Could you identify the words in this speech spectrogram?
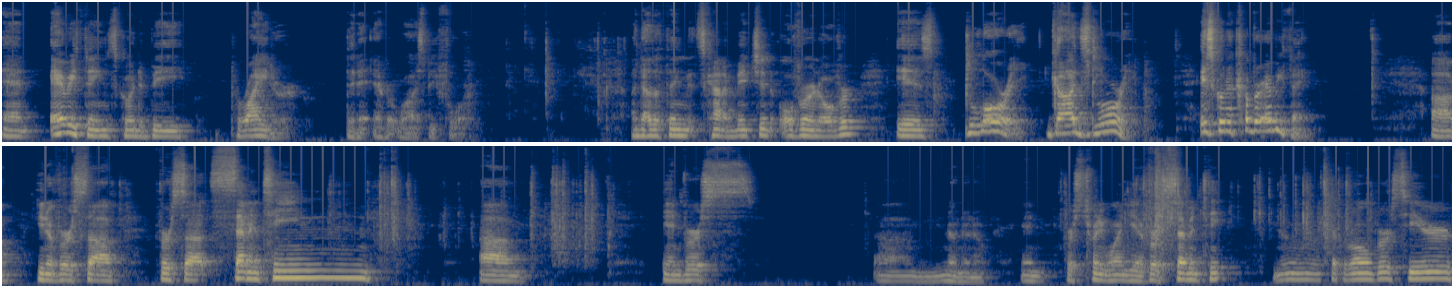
and everything's going to be brighter than it ever was before. Another thing that's kind of mentioned over and over is glory, God's glory. It's going to cover everything. Uh, you know, verse uh, verse uh, 17, um, in verse, um, no, no, no, in verse 21, yeah, verse 17. No, I got the wrong verse here.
